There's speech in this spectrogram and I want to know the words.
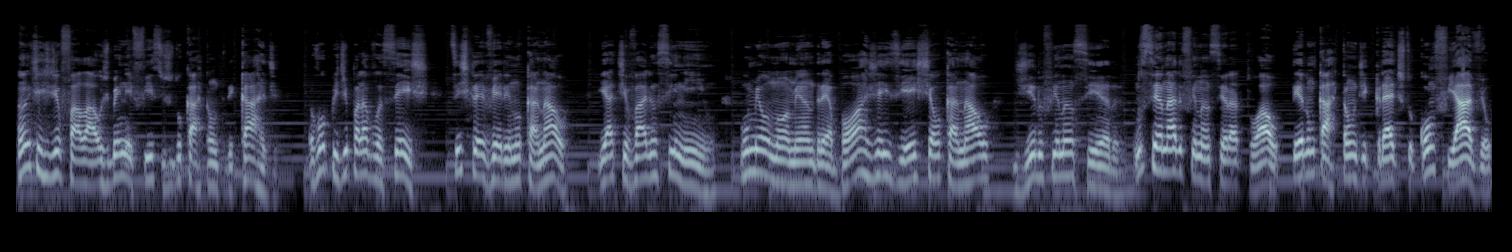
Antes de falar os benefícios do cartão Tricard, eu vou pedir para vocês se inscreverem no canal e ativarem o sininho. O meu nome é André Borges e este é o canal Giro financeiro. No cenário financeiro atual, ter um cartão de crédito confiável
